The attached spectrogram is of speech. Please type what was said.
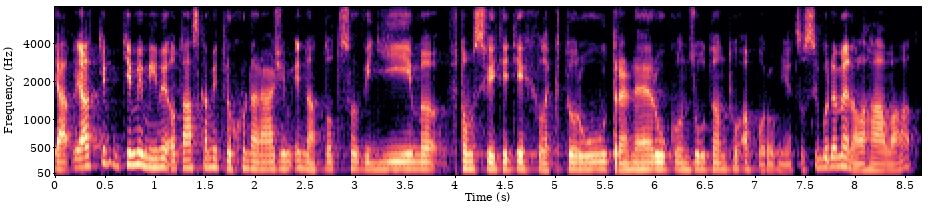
Já, já tě, těmi mými otázkami trochu narážím i na to, co vidím v tom světě těch lektorů, trenérů, konzultantů a podobně. Co si budeme nalhávat?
